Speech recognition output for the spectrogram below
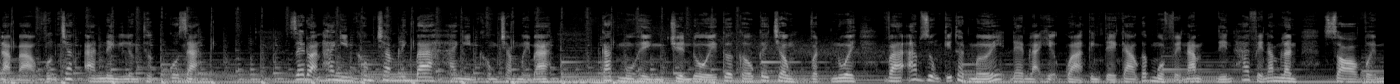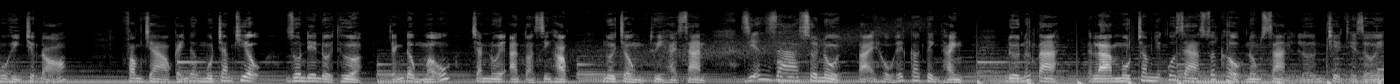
đảm bảo vững chắc an ninh lương thực quốc gia giai đoạn 2003-2013. Các mô hình chuyển đổi cơ cấu cây trồng, vật nuôi và áp dụng kỹ thuật mới đem lại hiệu quả kinh tế cao gấp 1,5 đến 2,5 lần so với mô hình trước đó. Phong trào cánh đồng 100 triệu, dồn điên đổi thừa, cánh đồng mẫu, chăn nuôi an toàn sinh học, nuôi trồng thủy hải sản diễn ra sôi nổi tại hầu hết các tỉnh thành, đưa nước ta là một trong những quốc gia xuất khẩu nông sản lớn trên thế giới.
